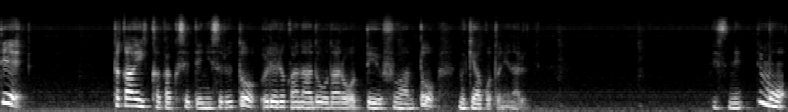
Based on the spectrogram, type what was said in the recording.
で高い価格設定にすると売れるかなどうだろうっていう不安と向き合うことになる。ですね。でも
